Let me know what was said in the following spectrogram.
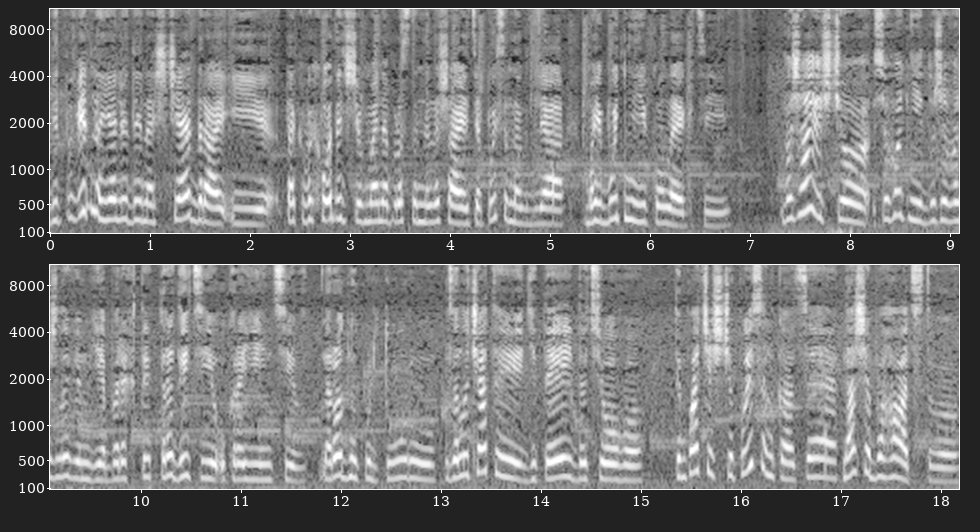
Відповідно, я людина щедра, і так виходить, що в мене просто не лишається писанок для майбутньої колекції. Вважаю, що сьогодні дуже важливим є берегти традиції українців, народну культуру, залучати дітей до цього. Тим паче, що писанка це наше багатство.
